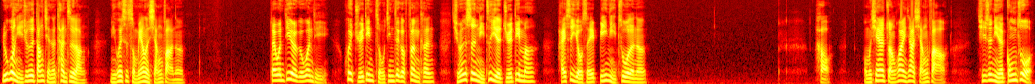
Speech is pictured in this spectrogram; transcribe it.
如果你就是当前的炭治郎，你会是什么样的想法呢？再问第二个问题，会决定走进这个粪坑，请问是你自己的决定吗？还是有谁逼你做的呢？好，我们现在转换一下想法哦。其实你的工作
